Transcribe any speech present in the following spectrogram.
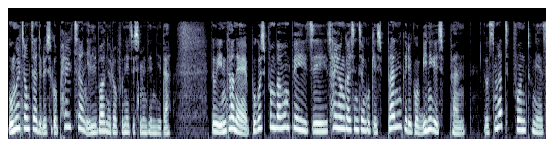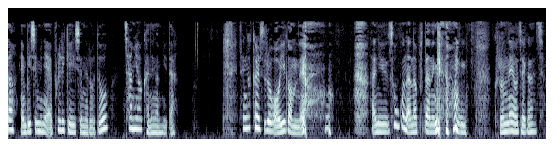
우물정자 누르시고 8001번으로 보내주시면 됩니다. 또 인터넷 보고 싶은 밤 홈페이지 사용과 신청곡 게시판 그리고 미니 게시판 또 스마트폰 통해서 MBC 미니 애플리케이션으로도 참여 가능합니다. 생각할수록 어이가 없네요. 아니 속은 안 아프다는 게 너무 그렇네요. 제가 참.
